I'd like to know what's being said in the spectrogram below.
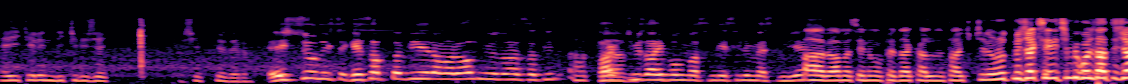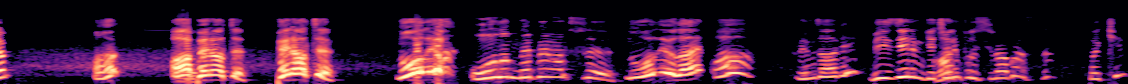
heykelin dikilecek. Teşekkür ederim. Eşşoğlu eşek. Hesapta bir yere var almıyoruz ana satayım. Hatta Takipçimiz ayıp olmasın diye silinmesin diye. Abi ama senin bu fedakarlığını takipçilerin unutmayacak. Senin için bir gol de atacağım. Aha. Aa Evet. penaltı. Penaltı. Ne oluyor? Oğlum ne penaltısı? Ne oluyor lan? Aa. Remzi abi. Bir izleyelim. Geçelim Pas pozisyon. dışına bastım. Bakayım.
